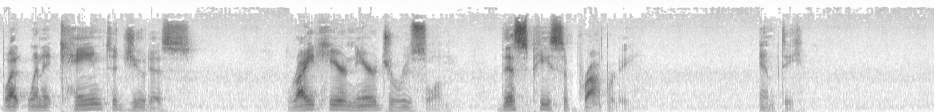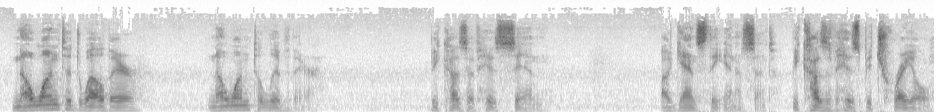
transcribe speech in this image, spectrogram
But when it came to Judas, right here near Jerusalem, this piece of property, empty. No one to dwell there, no one to live there because of his sin against the innocent, because of his betrayal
